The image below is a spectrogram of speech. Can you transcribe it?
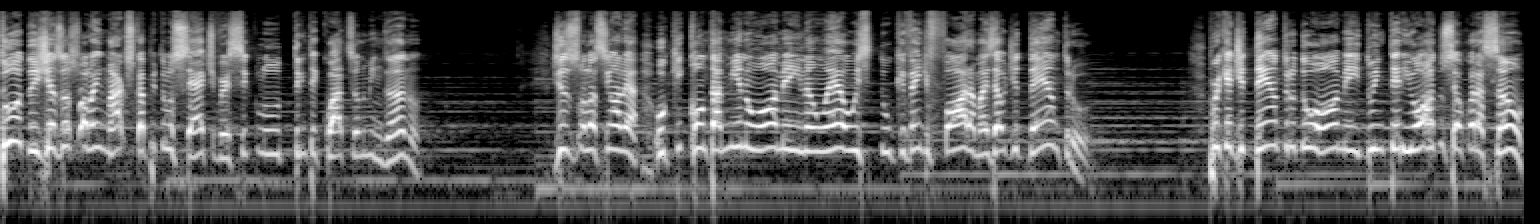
tudo. E Jesus falou em Marcos capítulo 7, versículo 34, se eu não me engano. Jesus falou assim: olha, o que contamina o homem não é o, o que vem de fora, mas é o de dentro. Porque de dentro do homem, do interior do seu coração,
